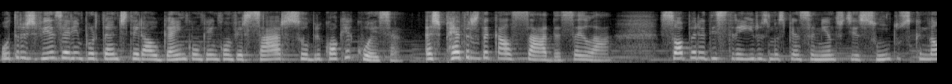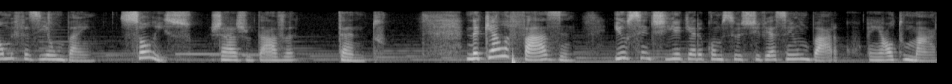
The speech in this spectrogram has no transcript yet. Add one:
Outras vezes era importante ter alguém com quem conversar sobre qualquer coisa, as pedras da calçada, sei lá, só para distrair os meus pensamentos de assuntos que não me faziam bem. Só isso já ajudava tanto. Naquela fase, eu sentia que era como se eu estivesse em um barco, em alto mar,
